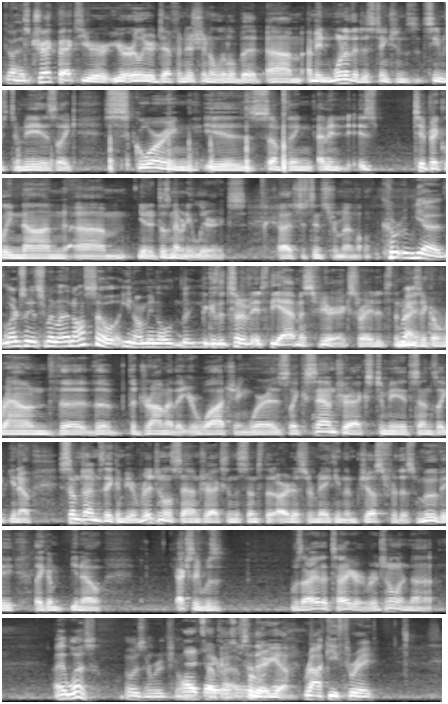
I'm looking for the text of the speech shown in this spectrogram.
Go ahead. to track back to your, your earlier definition a little bit, um, I mean, one of the distinctions it seems to me is like scoring is something. I mean, is typically non. Um, you know, it doesn't have any lyrics. Uh, it's just instrumental Yeah, largely instrumental, and also you know, I mean, because it's sort of it's the atmospherics, right? It's the Right. music around the, the the drama that you're watching. Whereas like soundtracks, to me, it sounds like you know sometimes they can be original soundtracks in the sense that artists are making them just for this movie. Like um, you know, actually was was I the Tiger original or not? it was it was an original. That's Okay, original. so there you go. Rocky three.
